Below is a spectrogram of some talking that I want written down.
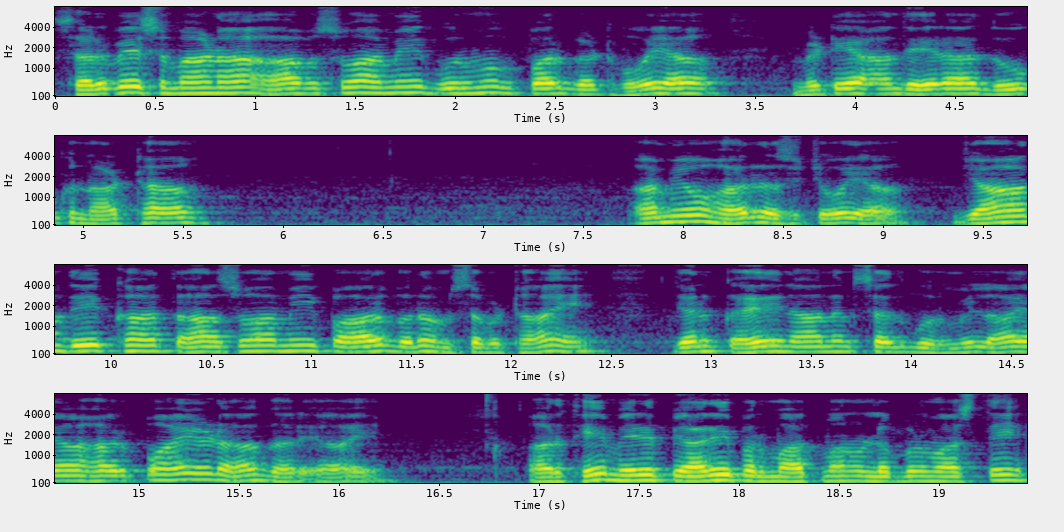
ਸਰਵੇ ਸਮਾਣਾ ਆਪ ਸੁਆਮੀ, ਗੁਰਮੁਖ ਪ੍ਰਗਟ ਹੋਇਆ, ਮਿਟਿਆ ਅੰਧੇਰਾ ਦੁਖ ਨਾਠਾ। ਅਮਿਓ ਹਰ ਰਸ ਚੋਇਆ, ਜਾਂ ਦੇਖਾਂ ਤਾ ਸੁਆਮੀ ਪਾਰ ਬ੍ਰਹਮ ਸਭ ਠਾਏ, ਜਨ ਕਹੇ ਨਾਨਕ ਸਤਗੁਰ ਮਿਲਾਇਆ, ਹਰ ਪਾਇੜਾ ਘਰ ਆਏ। ਅਰਥੇ ਮੇਰੇ ਪਿਆਰੇ ਪਰਮਾਤਮਾ ਨੂੰ ਲੱਭਣ ਵਾਸਤੇ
